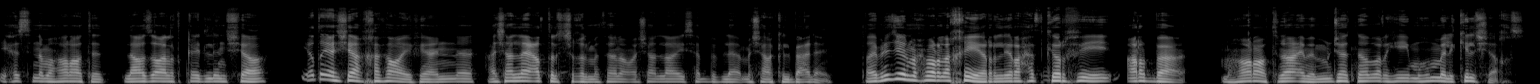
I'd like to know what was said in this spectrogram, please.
يحس إن مهاراته لا زالت قيد الإنشاء يعطي أشياء خفايف يعني عشان لا يعطل الشغل مثلا أو عشان لا يسبب له مشاكل بعدين. طيب نجي للمحور الأخير اللي راح أذكر فيه أربع مهارات ناعمة من وجهة نظري هي مهمة لكل شخص.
